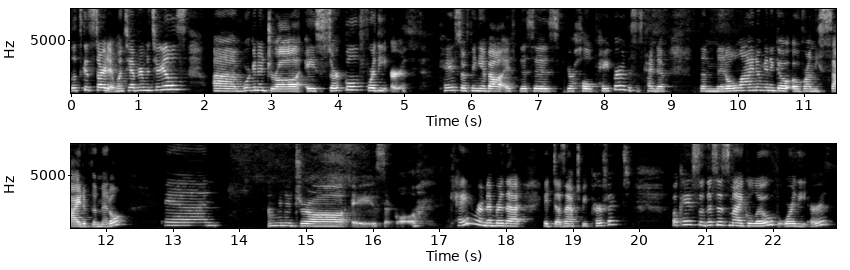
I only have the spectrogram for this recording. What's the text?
let's get started. Once you have your materials, um, we're going to draw a circle for the earth. Okay, so thinking about if this is your whole paper, this is kind of the middle line. I'm going to go over on the side of the middle and I'm going to draw a circle. Okay, remember that it doesn't have to be perfect. Okay, so this is my globe or the earth.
